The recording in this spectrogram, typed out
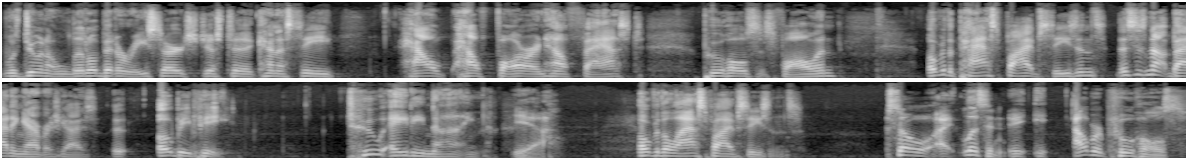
was doing a little bit of research just to kind of see how how far and how fast Pujols has fallen over the past five seasons. This is not batting average, guys. OBP, two eighty nine. Yeah. Over the last five seasons. So I, listen, Albert Pujols.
